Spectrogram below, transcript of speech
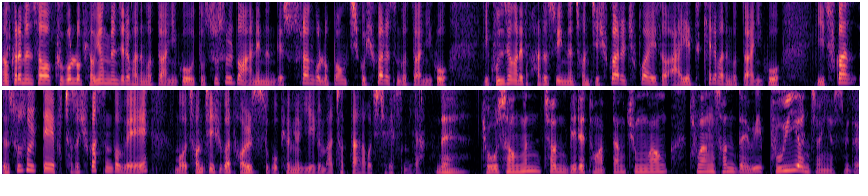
어, 그러면서 그걸로 병역 면제를 받은 것도 아니고 또 수술도 안 했는데 수술한 걸로 뻥치고 휴가 휴가를 쓴 것도 아니고 이 군생활에서 받을 수 있는 전체 휴가를 초과해서 아예 특혜를 받은 것도 아니고 이 휴가 수술 때 붙여서 휴가 쓴 것 외에 뭐 전체 휴가 덜 쓰고 병역 이익을 마쳤다라고 지적했습니다. 네. 조성은 전 미래통합당 중앙 중앙선대위 부위원장이었습니다.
